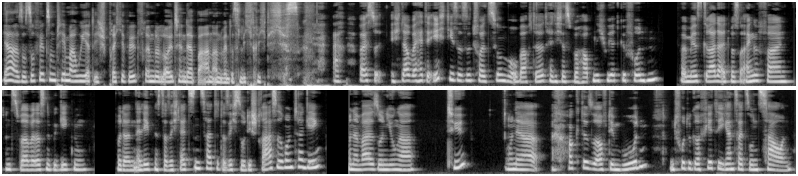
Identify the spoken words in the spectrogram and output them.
Ja, also so viel zum Thema Weird. Ich spreche wildfremde Leute in der Bahn an, wenn das Licht richtig ist. Ach, weißt du, ich glaube, hätte ich diese Situation beobachtet, hätte ich das überhaupt nicht weird gefunden. Weil mir ist gerade etwas eingefallen. Und zwar war das eine Begegnung oder ein Erlebnis, das ich letztens hatte, dass ich so die Straße runterging. Und dann war so ein junger Typ und er hockte so auf dem Boden und fotografierte die ganze Zeit so einen Zaun.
